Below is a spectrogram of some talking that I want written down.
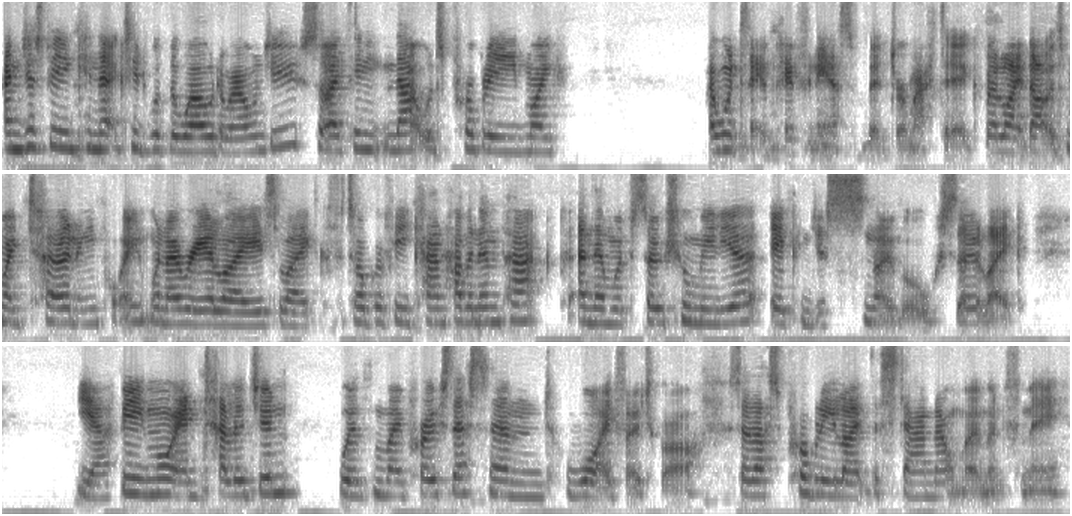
and just being connected with the world around you. So I think that was probably my I wouldn't say epiphany, that's a bit dramatic, but like that was my turning point when I realized like photography can have an impact. And then with social media, it can just snowball. So, like, yeah, being more intelligent with my process and what I photograph. So, that's probably like the standout moment for me.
